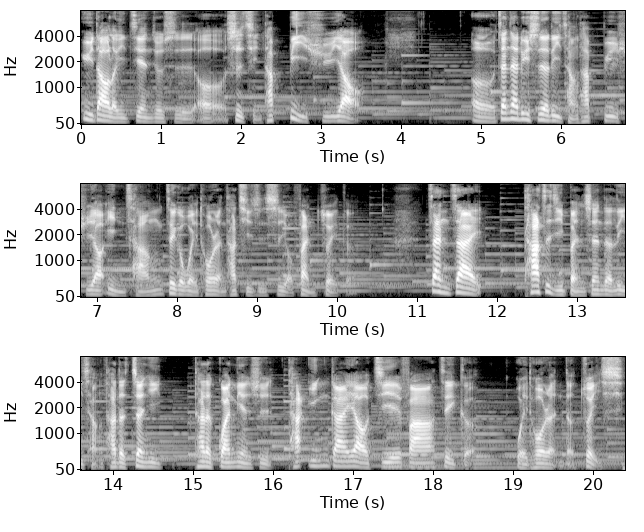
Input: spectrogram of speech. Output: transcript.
遇到了一件就是呃事情，他必须要呃站在律师的立场，他必须要隐藏这个委托人他其实是有犯罪的。站在他自己本身的立场，他的正义，他的观念是他应该要揭发这个。委托人的罪行，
